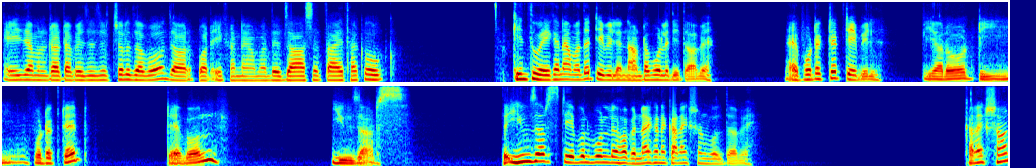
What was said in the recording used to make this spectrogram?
এই যে আমরা ডাটা বেজে চলে যাব, যাওয়ার পর এখানে আমাদের যা আছে তাই থাকুক। কিন্তু এখানে আমাদের টেবিলের নামটা বলে দিতে হবে। Protected table PRO D protected table users তো ইউজার্স টেবল বললে হবে না, এখানে কানেকশন বলতে হবে। কানেকশন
